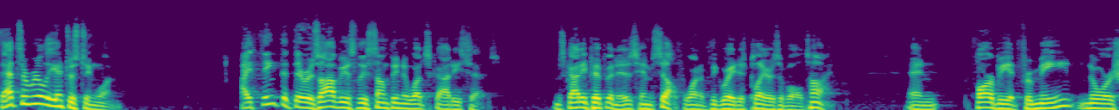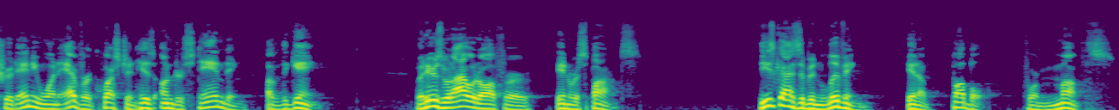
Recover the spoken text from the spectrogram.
That's a really interesting one. I think that there is obviously something to what Scotty says. And Scottie Pippen is himself one of the greatest players of all time. And far be it from me, nor should anyone ever question his understanding of the game. But here's what I would offer in response these guys have been living in a bubble for months.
